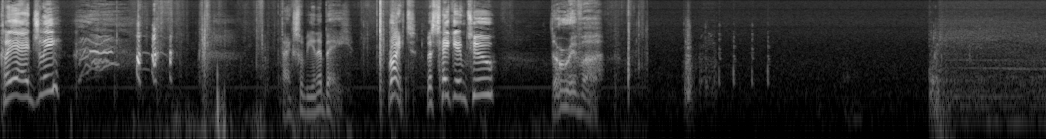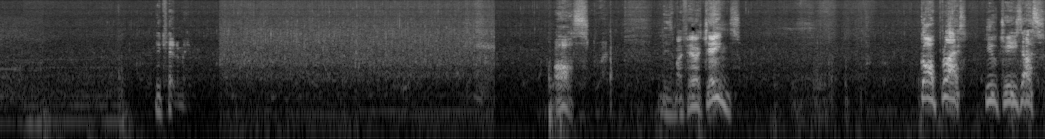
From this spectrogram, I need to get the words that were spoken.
Claire Edgley, thanks for being a bae. Right, let's take him to the river. You're kidding me. Oh, scrap. These are my favourite jeans. God bless you, Jesus.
